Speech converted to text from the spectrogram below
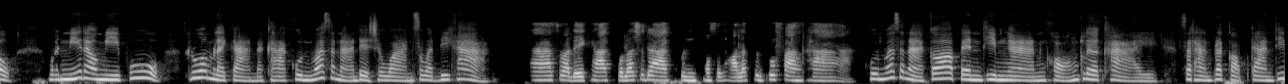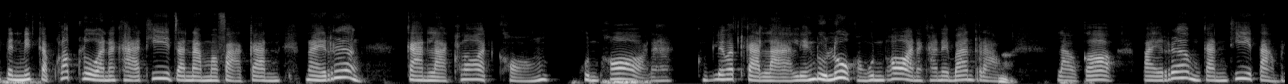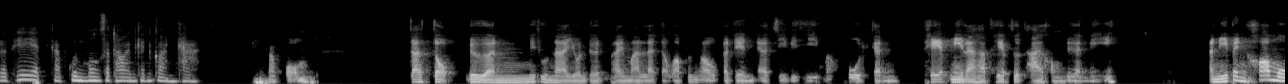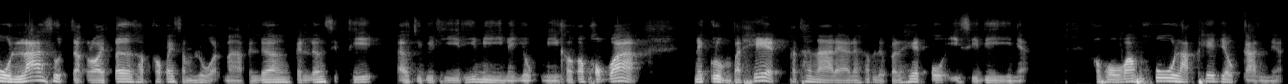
วันนี้เรามีผู้ร่วมรายการนะคะ คุณวัสนาเดชวาน สวัสดีค่ะ ค่ะสวัสดีค่ะ คุณรัชดาคุณพงศธรและคุณผู้ฟังค่ะ คุณวัฒนาก็เป็นทีมงานของเครือข่าย สถานประกอบการที่เป็นมิตรกับครอบครัวนะคะ ที่จะนำมาฝากกันในเรื่องการลาคลอดของคุณพ่อนะคะเรียกว่าการลาเลี้ยงดูลูกของคุณพ่อนะคะในบ้านเรา เราก็ไปเริ่มกันที่ต่างประเทศกับคุณพงศธรกันก่อนค่ะ ครับผมจะจบเดือนมิถุนายนเดือนไพมันแล้วแต่ว่าเพิ่งเอาประเด็น LGBT มาพูดกัน เทปนี้แล้วครับ เทปสุดท้ายของเดือนนี้ อันนี้เป็นข้อมูลล่าสุดจากรอยเตอร์ครับเขาไปสำรวจมาเป็นเรื่องเป็นเรื่องสิทธิ LGBT ที่มีในยุคนี้เขาก็พบว่าในกลุ่มประเทศพัฒนาแล้วนะครับ หรือประเทศ OECD เนี่ยเขาพบว่าผู้รักเพศเดียวกันเนี่ย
